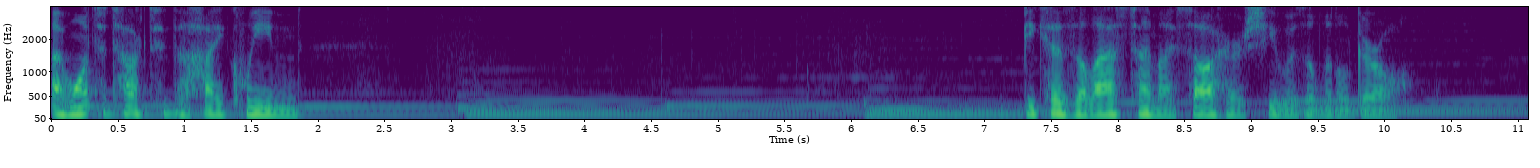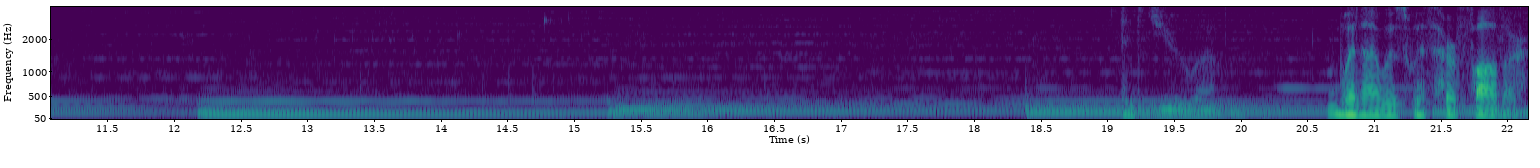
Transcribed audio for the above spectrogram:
I want to talk to the High Queen. because the last time I saw her, she was a little girl. And did you, um, when I was with her father.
